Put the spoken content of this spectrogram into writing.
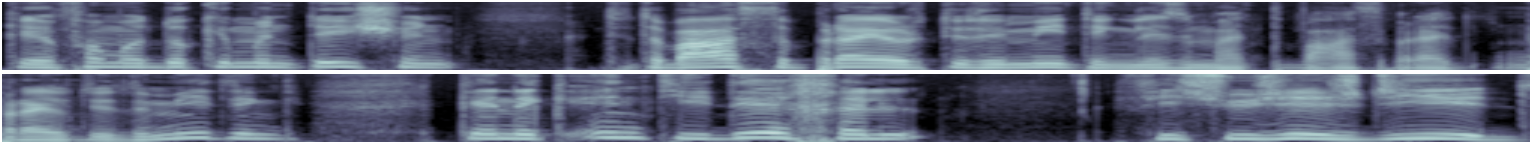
كان فما documentation تتبعث prior to the meeting لازمها تتبعث prior prior to the meeting. كانك انت داخل في sujet جديد.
